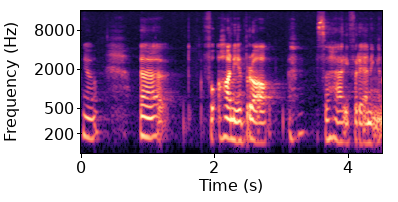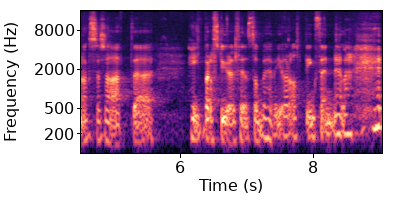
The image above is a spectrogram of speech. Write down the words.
Ja. Uh, har ni bra så här i föreningen också så att uh, det är inte bara styrelsen som behöver göra allting sen eller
